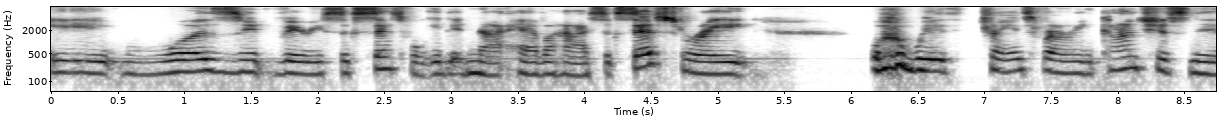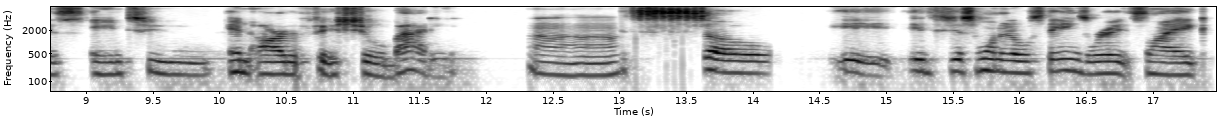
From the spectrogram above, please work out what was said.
it wasn't very successful. It did not have a high success rate with transferring consciousness into an artificial body. Uh-huh. so it, it's just one of those things where it's like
